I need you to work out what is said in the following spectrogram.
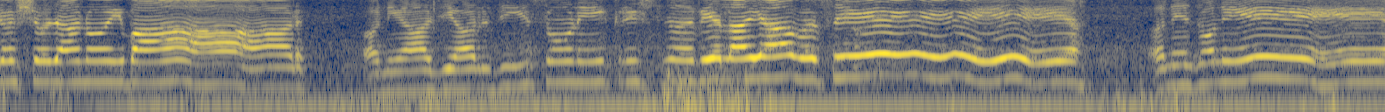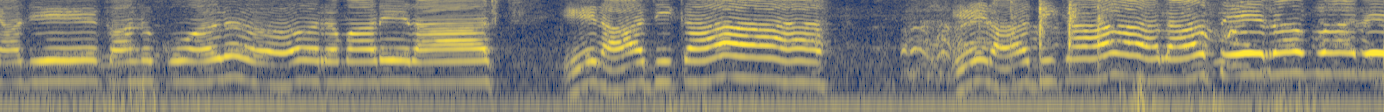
યશોદાનો બાળ. અને આજે અરજી સોની કૃષ્ણ વેલા આવશે. અને જોને આજે કાનકોળ રમાડે રાસ. એ રાધિકા, હે રાધિકા, રાસે રબરે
